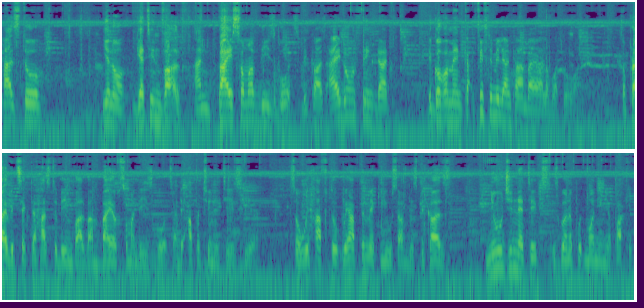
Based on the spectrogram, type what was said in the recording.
has to you know get involved and buy some of these goats because I don't think that the government 50 million can't buy all of what we want. So private sector has to be involved and buy up some of these goats and the opportunity is here. So we have to we have to make use of this because new genetics is going to put money in your pocket.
